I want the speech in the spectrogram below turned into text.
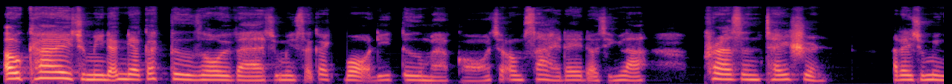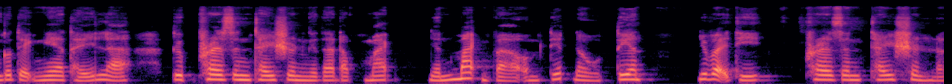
Ok, chúng mình đã nghe các từ rồi và chúng mình sẽ gạch bỏ đi từ mà có trọng âm sai ở đây đó chính là presentation. Ở đây chúng mình có thể nghe thấy là từ presentation người ta đọc mạnh, nhấn mạnh vào âm tiết đầu tiên. Như vậy thì presentation là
